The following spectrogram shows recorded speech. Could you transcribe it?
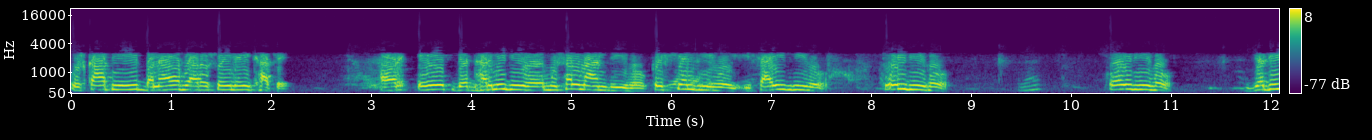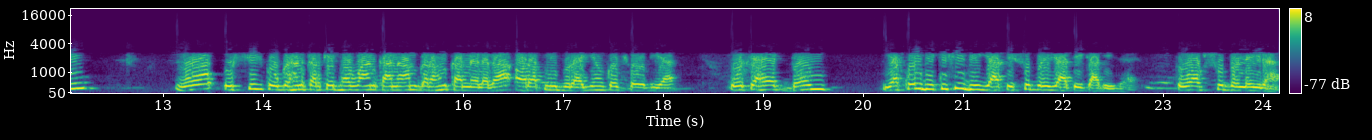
उसका भी बनाया हुआ रसोई नहीं खाते। और एक बेधर्मी भी हो, मुसलमान भी हो, क्रिश्चियन भी हो, ईसाई भी हो, कोई भी हो, कोई भी हो, यदि वो उस चीज़ को ग्रहण करके भगवान का नाम ग्रहण करने लगा और अपनी बुराइयों को छोड़ दिया, वो चाहे डोम या कोई भी किसी भी जाति, शुद्ध जाति का भी है तो वो अब शुद्ध नहीं रहा।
